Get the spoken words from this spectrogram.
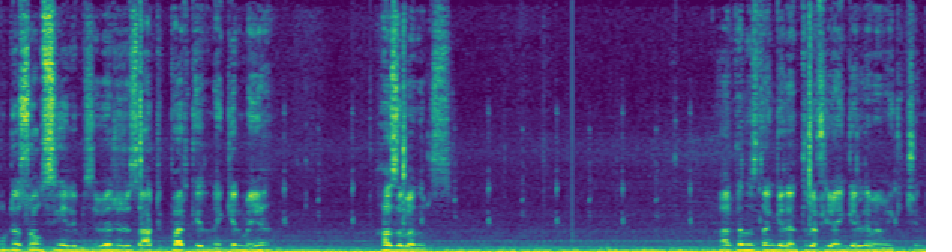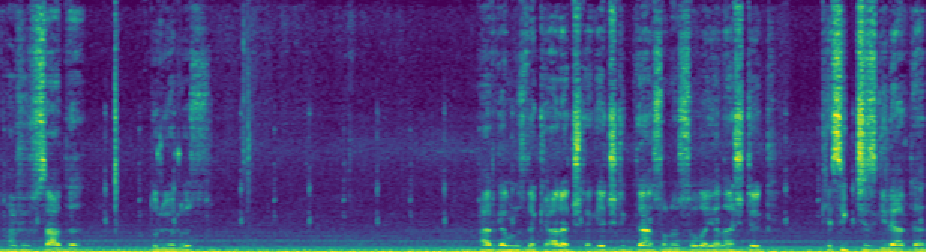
Burada sol sinyalimizi veririz. Artık park yerine girmeye hazırlanırız. Arkanızdan gelen trafiği engellememek için hafif sağda duruyoruz. Arkamızdaki araçla geçtikten sonra sola yanaştık. Kesik çizgilerden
